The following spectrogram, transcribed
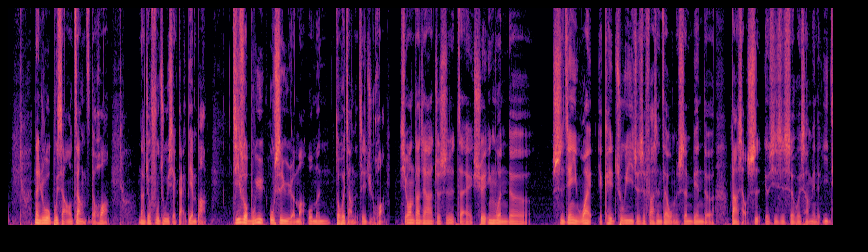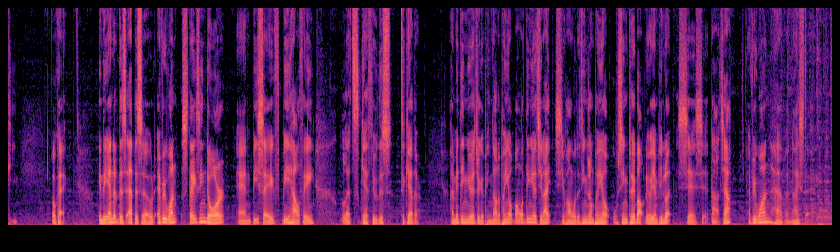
那如果不想要这样子的话，那就付诸一些改变吧。己所不欲，勿施于人嘛，我们都会讲的这句话。希望大家就是在学英文的时间以外，也可以注意就是发生在我们身边的大小事，尤其是社会上面的议题。Okay, in the end of this episode, everyone stays indoor and be safe, be healthy. Let's get through this together. 还没订阅这个频道的朋友，帮我订阅起来。喜欢我的听众朋友，五星推爆，留言评论，谢谢大家。Everyone have a nice day.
